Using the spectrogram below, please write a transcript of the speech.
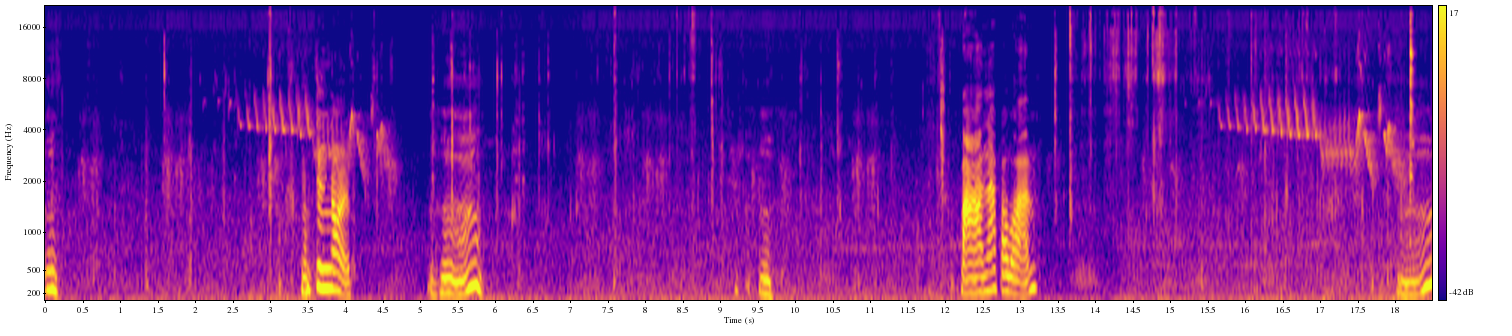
อืมน้ำจิ้มหน่อยอือหืออืมปลานะปลาหวานอืม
